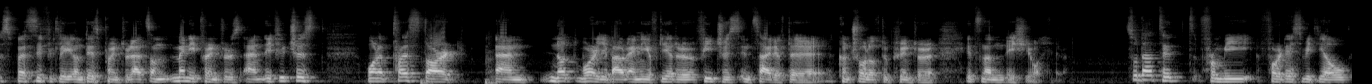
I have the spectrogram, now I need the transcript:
specifically on this printer, that's on many printers. And if you just want to press start and not worry about any of the other features inside of the control of the printer, it's not an issue either. So that's it from me for this video.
